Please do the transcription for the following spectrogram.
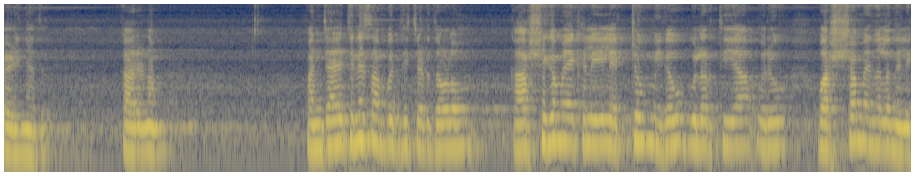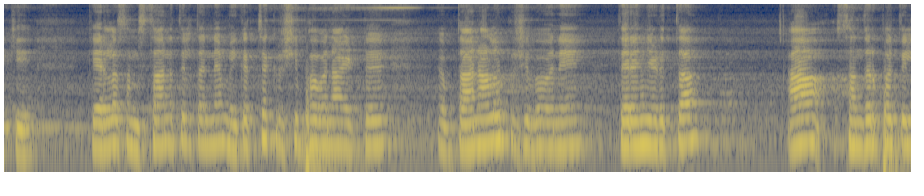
കഴിഞ്ഞത്. കാരണം പഞ്ചായത്തിനെ സംബന്ധിച്ചിടത്തോളം കാർഷിക മേഖലയിൽ ഏറ്റവും മികവ് പുലർത്തിയ ഒരു വർഷം എന്നുള്ള നിലയ്ക്ക് കേരള സംസ്ഥാനത്തിൽ തന്നെ മികച്ച കൃഷിഭവനായിട്ട് താനാളൂർ കൃഷിഭവനെ തിരഞ്ഞെടുത്ത ആ സന്ദർഭത്തിൽ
